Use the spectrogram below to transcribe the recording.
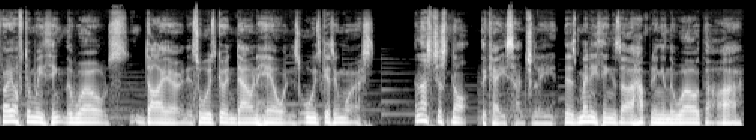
Very often we think the world's dire and it's always going downhill and it's always getting worse. And that's just not the case, actually. There's many things that are happening in the world that are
